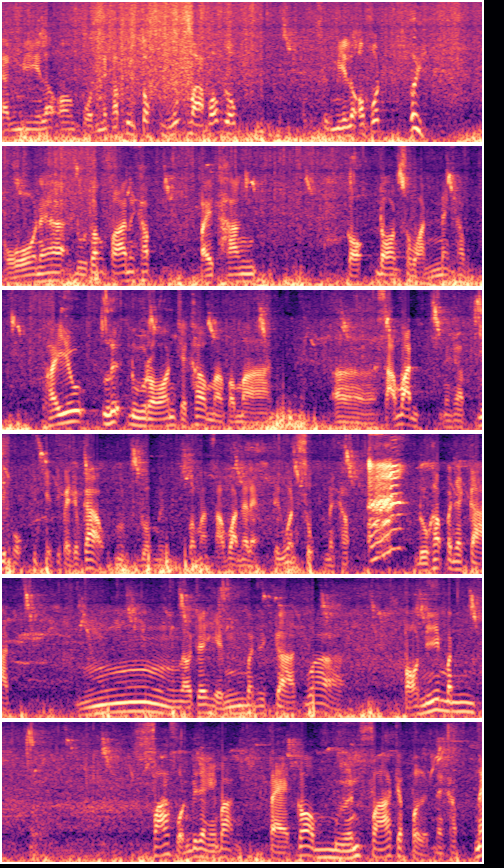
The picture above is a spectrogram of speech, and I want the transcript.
ยังมีละอองฝนนะครับซึ่งตกลุกมาพร้อมลมซึ่งมีละอองฝนเฮ้ยโอ้นะฮะดูท้องฟ้านะครับ ไปทางเกาะดอนสวรรค์นะครับ พายุฤดูร้อนจะเข้ามาประมาณเอ่อสามวันนะครับยี่หกยี่เจ็ดยี่แปดยี่เก้ารวมเป็นประมาณสามวันนั่นแหละ ถึงวันศุกร์นะครับ ดูครับบรรยากาศอืมเราจะเห็นบรรยากาศว่า ตอนนี้มันฟ้าฝนเป็นยังไงบ้าง แต่ก็เหมือนฟ้าจะเปิดนะครับ ใน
